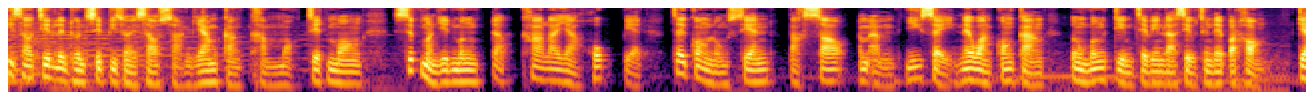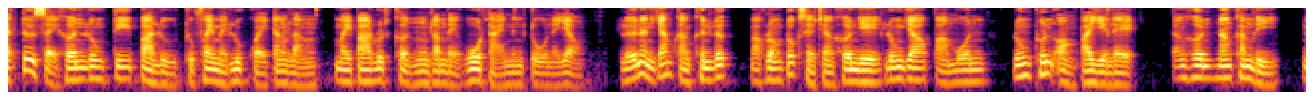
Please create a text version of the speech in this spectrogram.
ที่เศร้าเจ็ดเลือนธันสิบปีสอยเศร้าสามยามกลางคำหมอกเจ็ดมองซึกมันยินเมืองดับคาลายาหกเปียดใจกองหลงเซียนปากเศร้าอำอำยี่ใส่ในวันกองกลางเอิงเมืองตีมเจวินลาเซียวจึงได้ปะทองเดียกตื้อใส่เฮินลุงตีปาลูถูกไฟไหม้ลูกไกวตั้งหลัง ไม่ปลาลุดเขินหนึ่งลำแหลวูตายหนึ่งตัวในเยาหรือนั่นย่ำกลางขึ้นลึกหมักลงตกใส่เถียงเฮินเยลุงยาวป่ามนลุงทุนอ่องไปเยเละตั้งเฮินนางคำหลีใน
